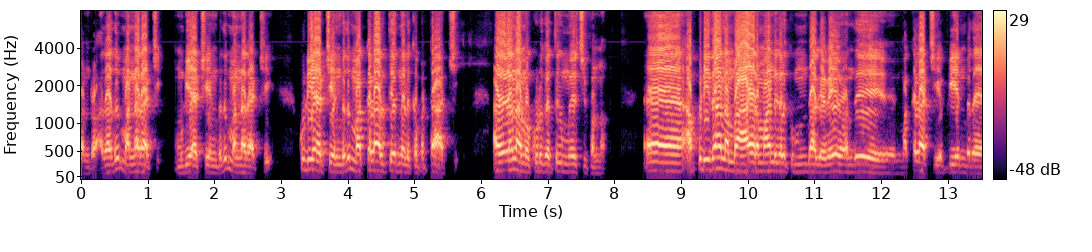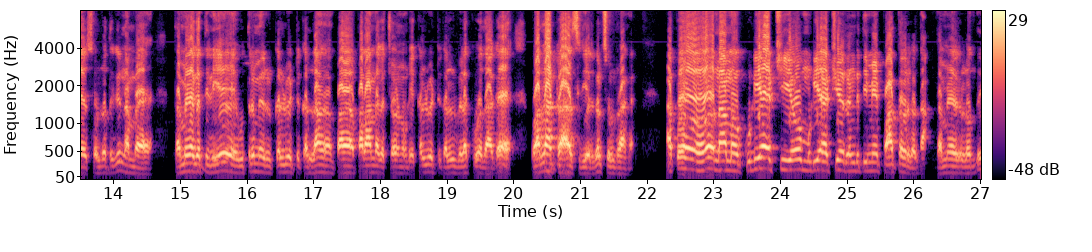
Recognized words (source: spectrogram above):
பண்றோம். அதாவது மன்னராட்சி. முடியாட்சி என்பது மன்னராட்சி குடியாட்சி என்பது மக்களால் தேர்ந்தெடுக்கப்பட்ட ஆட்சி. அதெல்லாம் நம்ம கொடுக்கறதுக்கு முயற்சி பண்ணோம். அப்படிதான் நம்ம ஆயிரம் ஆண்டுகளுக்கு முன்பாகவே வந்து மக்களாட்சி எப்படி என்பதை சொல்றதுக்கு நம்ம தமிழகத்திலேயே உத்திரமேரூர் கல்வெட்டுக்கள்லாம் ப பராந்தக சோழனுடைய கல்வெட்டுகள் விளக்குவதாக வரலாற்று ஆசிரியர்கள் சொல்றாங்க. அப்போ நாம குடியாட்சியோ முடியாட்சியோ ரெண்டுத்தையுமே பார்த்தவர்கள் தான். தமிழர்கள் வந்து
